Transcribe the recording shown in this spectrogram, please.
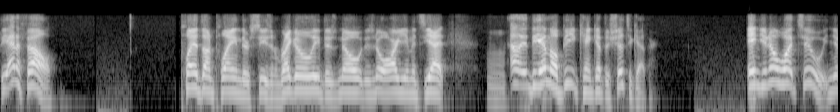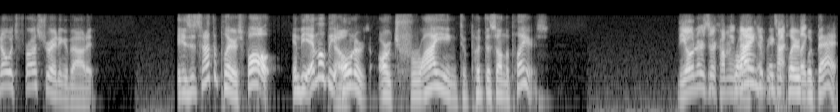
The NFL plans on playing their season regularly. There's no there's no arguments yet. Mm. The MLB can't get their shit together. And you know what too? And you know what's frustrating about it is it's not the players' fault. And the MLB no. owners are trying to put this on the players. The owners are coming trying back to make time, the players like, look bad.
